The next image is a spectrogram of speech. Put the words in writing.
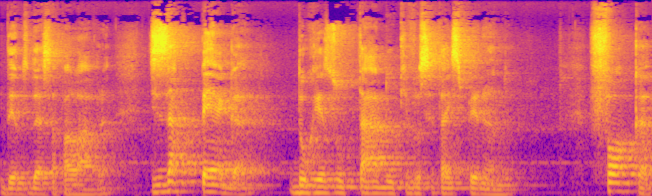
dentro dessa palavra. Desapega do resultado que você está esperando. Foca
